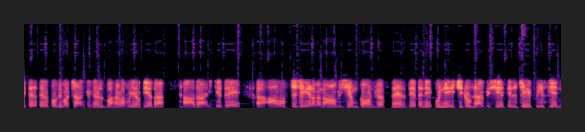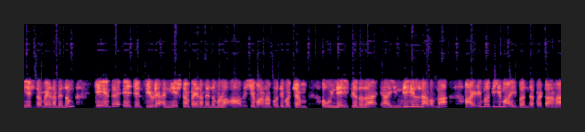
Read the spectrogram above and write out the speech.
ഇത്തരത്തിൽ പ്രതിപക്ഷാംഗങ്ങൾ ബഹളം ഉയർത്തിയത്. അദാനിക്കെതിരെ അറസ്റ്റ് ചെയ്യണമെന്ന ആവശ്യം കോൺഗ്രസ് നേരത്തെ തന്നെ ഉന്നയിച്ചിട്ടുണ്ട്. വിഷയത്തിൽ ജെ പി സി അന്വേഷണം വേണമെന്നും കേന്ദ്ര ഏജൻസിയുടെ അന്വേഷണം വേണമെന്നുമുള്ള ആവശ്യമാണ് പ്രതിപക്ഷം ഉന്നയിക്കുന്നത്. ഇന്ത്യയിൽ നടന്ന അഴിമതിയുമായി ബന്ധപ്പെട്ടാണ്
